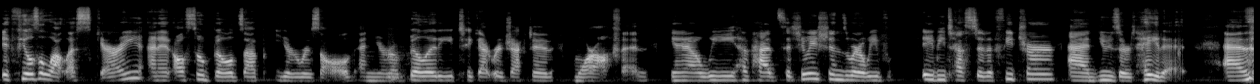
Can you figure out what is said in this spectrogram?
it feels a lot less scary. And it also builds up your resolve and your mm-hmm. ability to get rejected more often. You know, we have had situations where we've A B tested a feature and users hate it. And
